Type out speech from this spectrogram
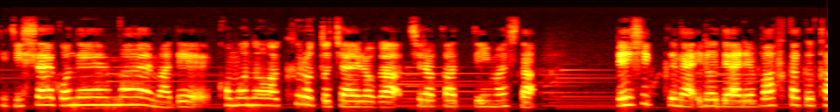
で実際5年前まで小物は黒と茶色が散らかっていました。ベーシックな色であれば深く考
